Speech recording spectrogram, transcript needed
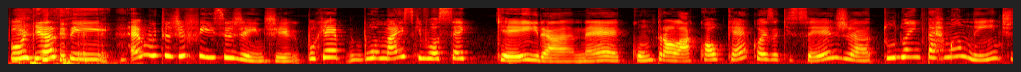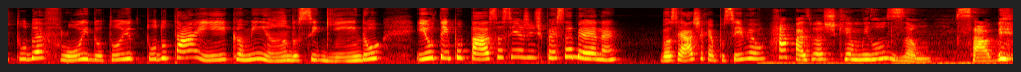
porque assim, é muito difícil, gente. Porque por mais que você queira, né, controlar qualquer coisa que seja, tudo é impermanente, tudo é fluido, tudo, tudo tá aí caminhando, seguindo, e o tempo passa sem a gente perceber, né? Você acha que é possível? Rapaz, eu acho que é uma ilusão, sabe?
